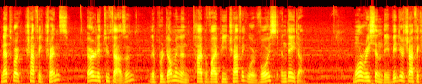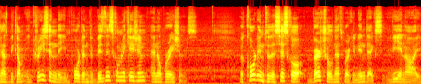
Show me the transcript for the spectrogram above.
Network traffic trends. Early 2000, the predominant type of IP traffic were voice and data. More recently, video traffic has become increasingly important to business communication and operations. According to the Cisco Virtual Networking Index, VNI,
